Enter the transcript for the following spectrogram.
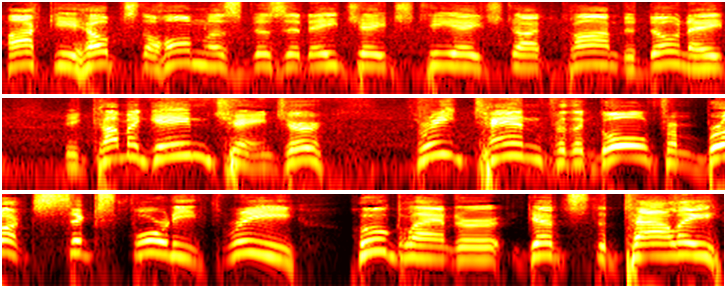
Hockey Helps the Homeless. Visit hhth.com to donate. Become a game changer. 310 for the goal from Brooks, 643. Höglander gets the tally.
